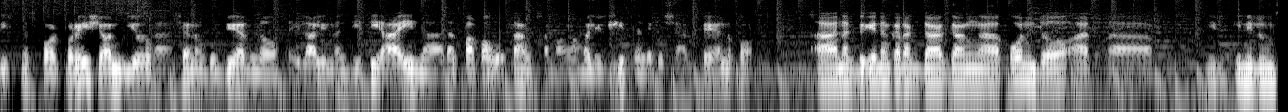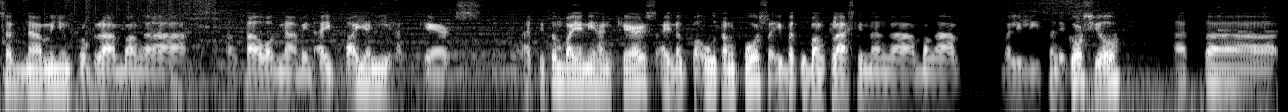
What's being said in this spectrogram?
Business Corporation, yung ah, siya ng gobyerno sa ilalim ng DTI na nagpapautang sa mga maliliit na negosyante. Ano po? Ah, nagbigay ng karagdagang ah, pondo at in- inilunsad namin yung programang ah, ang tawag namin ay Bayanihan Cares. At itong Bayanihan Cares ay nagpautang po sa iba't ibang klase ng ah, mga maliliit na negosyo. At ah,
